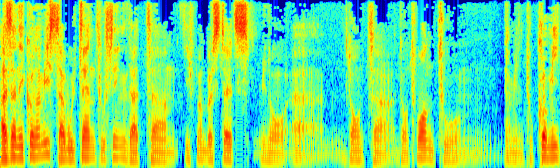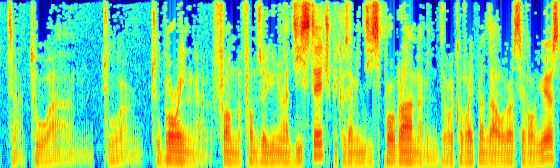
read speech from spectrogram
As an economist, I would tend to think that um, if member states, you know, uh, don't uh, don't want to, um, I mean, to commit to um, to um, to borrowing from from the union at this stage, because I mean, this program, I mean, the recovery plans are over several years.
